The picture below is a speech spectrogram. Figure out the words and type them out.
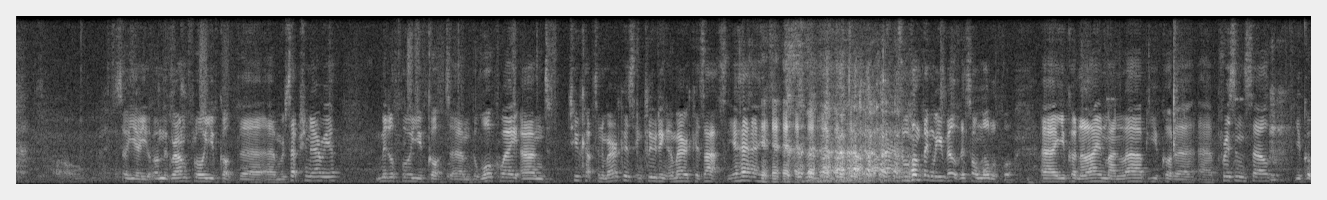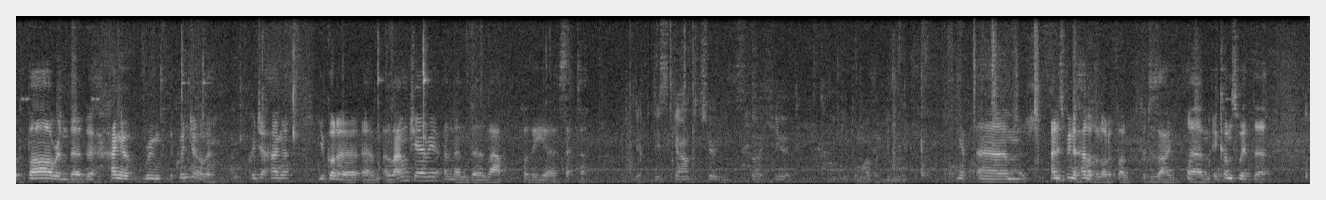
So yeah, on the ground floor you've got the um, reception area, middle floor you've got um, the walkway and two Captain Americas, including America's ass. Yay! That's the one thing we built this whole model for. Uh, you've got an Iron Man lab, you've got a, a prison cell, you've got the bar and the, the hangar room for the Quinjet, or the Quinjet hangar. You've got a, um, a lounge area and then the lab for the uh, sector. Yeah, this character is still here. Yep. Um, and it's been a hell of a lot of fun to design. Um, it comes with the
